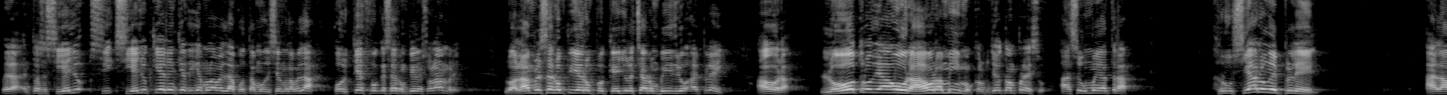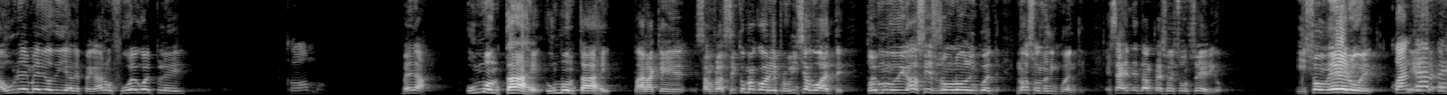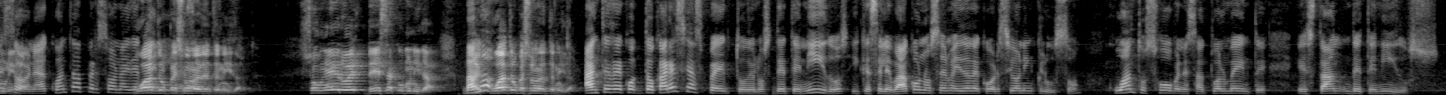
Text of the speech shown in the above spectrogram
¿Verdad? Entonces, si ellos, si, si ellos quieren que digamos la verdad, pues estamos diciendo la verdad. ¿Por qué fue que se rompieron esos alambres? Los alambres se rompieron porque ellos le echaron vidrio al play. Ahora, lo otro de ahora, ahora mismo, que los muchachos están presos, hace un mes atrás, ruciaron el play, a la una y mediodía le pegaron fuego al play, ¿Cómo? ¿verdad? Un montaje, un montaje para que San Francisco Macorís, provincia de Duarte, todo el mundo diga, ah, sí, esos son los delincuentes. No son delincuentes. Esa gente están presos, son serios. Y son héroes. de ¿Cuántas esa personas? ¿Cuántas personas hay detenidas? Cuatro personas detenidas. Son héroes de esa comunidad. Vamos- Hay cuatro personas detenidas. Antes de tocar ese aspecto de los detenidos y que se le va a conocer medida de coerción incluso, ¿cuántos jóvenes actualmente están detenidos?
